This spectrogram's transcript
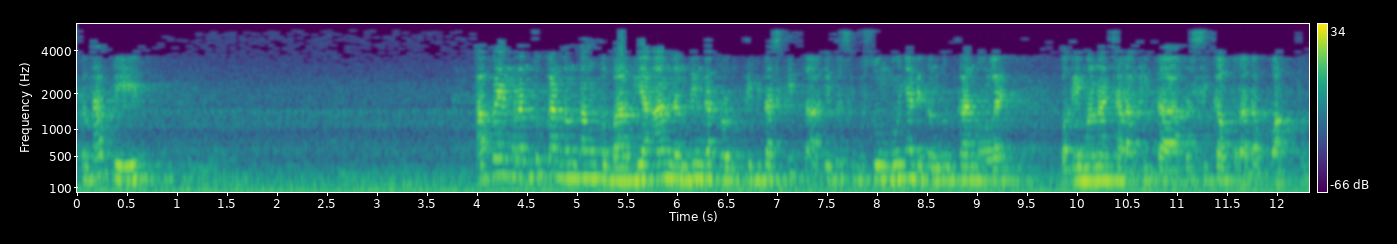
Tetapi apa yang menentukan tentang kebahagiaan dan tingkat produktivitas kita itu sesungguhnya ditentukan oleh bagaimana cara kita bersikap terhadap waktu.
